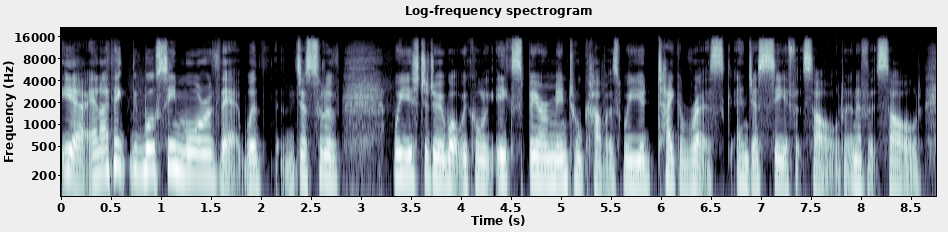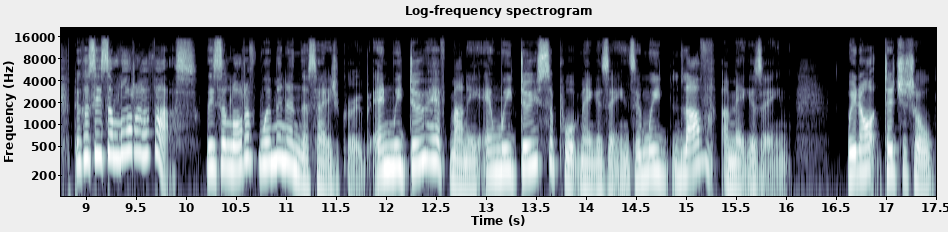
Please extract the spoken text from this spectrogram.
yeah. And I think we'll see more of that with just sort of, we used to do what we call experimental covers, where you'd take a risk and just see if it sold and if it sold. Because there's a lot of us, there's a lot of women in this age group, and we do have money and we do support magazines and we love a magazine. We're not digital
